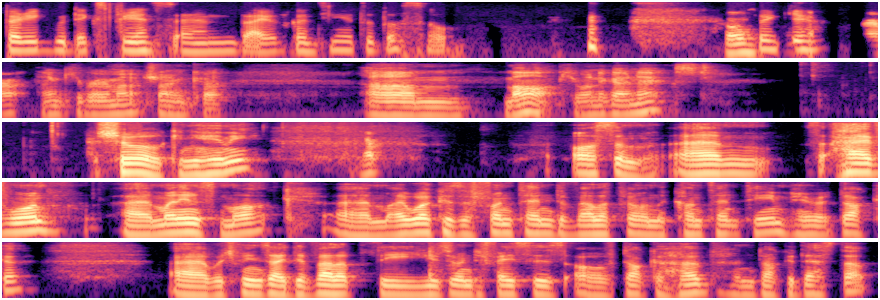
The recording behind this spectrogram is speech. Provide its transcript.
very good experience and I will continue to do so. cool. Thank you. Thank you very much, Anca. Um, Mark, you want to go next? Sure. Can you hear me? Yep. Awesome. Um, so, hi, everyone. Uh, my name is Mark. Um, I work as a front-end developer on the content team here at Docker uh, which means I developed the user interfaces of Docker Hub and Docker Desktop.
